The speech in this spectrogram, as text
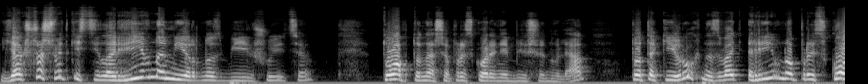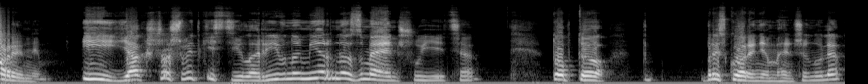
Якщо швидкість тіла рівномірно збільшується, тобто наше прискорення більше нуля, то такий рух називають рівноприскореним. І якщо швидкість тіла рівномірно зменшується, тобто прискорення менше нуля,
